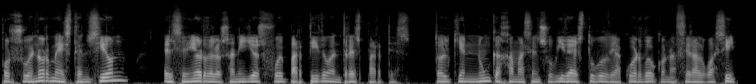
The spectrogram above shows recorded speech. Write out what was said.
Por su enorme extensión, El Señor de los Anillos fue partido en tres partes. Tolkien nunca jamás en su vida estuvo de acuerdo con hacer algo así,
